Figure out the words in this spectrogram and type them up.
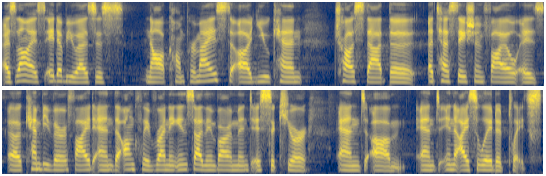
as long as AWS is not compromised, you can trust that the attestation file is uh, can be verified and the enclave running inside the environment is secure and um, and in an isolated place.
